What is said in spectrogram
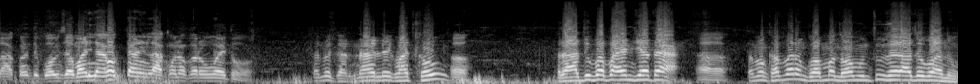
લાખો તે ગોમ જમાડી નાખો તાણી લાખો નો કરવો હોય તો. તમે ઘરના એટલે એક વાત કહું? રાજુ બાપા પાસે ગયા હતા. તમને ખબર ગામમાં નોમ ઊંચું છે રાજુબાનું.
